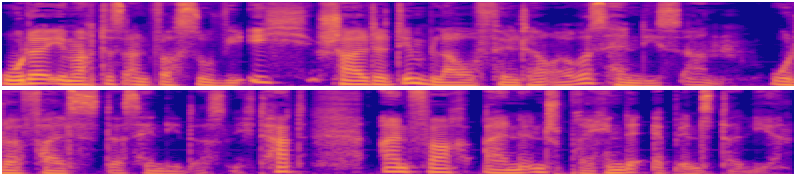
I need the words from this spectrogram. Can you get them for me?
Oder ihr macht es einfach so wie ich, schaltet den Blaufilter eures Handys an. Oder falls das Handy das nicht hat, einfach eine entsprechende App installieren.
